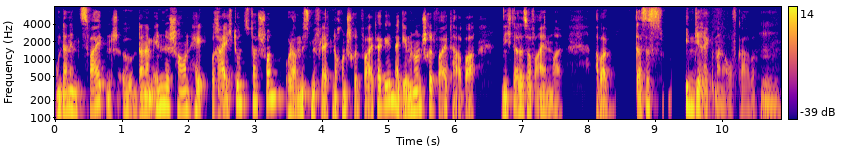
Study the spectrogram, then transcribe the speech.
und dann im zweiten äh, und dann am Ende schauen, hey, reicht uns das schon oder müssen wir vielleicht noch einen Schritt weiter gehen? Da gehen wir noch einen Schritt weiter, aber nicht alles auf einmal. Aber das ist indirekt meine Aufgabe. Hm.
